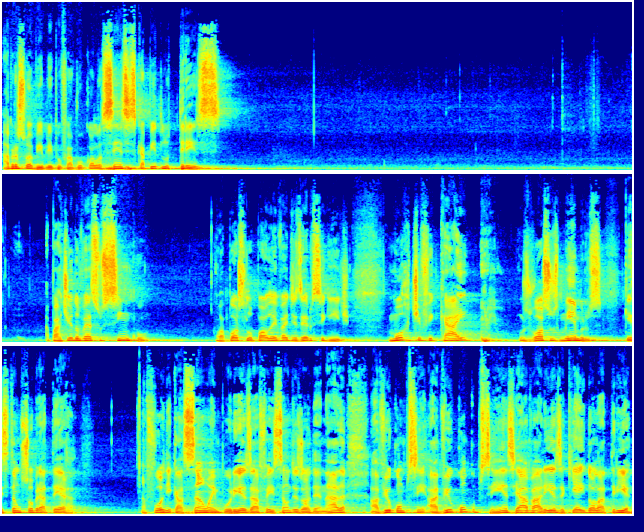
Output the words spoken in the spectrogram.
Abra sua Bíblia aí, por favor. Colossenses capítulo 3. A partir do verso 5, o apóstolo Paulo vai dizer o seguinte: Mortificai os vossos membros que estão sobre a terra a fornicação, a impureza, a afeição desordenada, a vil concupiscência, a avareza, que é a idolatria,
